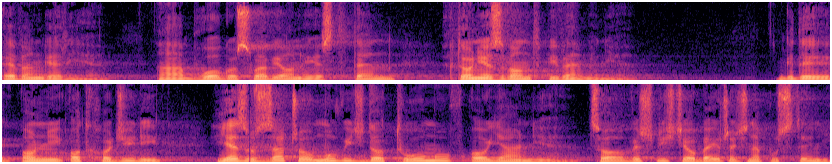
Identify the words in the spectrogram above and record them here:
Ewangelię, a błogosławiony jest ten, kto nie zwątpi we mnie. Gdy oni odchodzili, Jezus zaczął mówić do tłumów o Janie, co wyszliście obejrzeć na pustyni?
